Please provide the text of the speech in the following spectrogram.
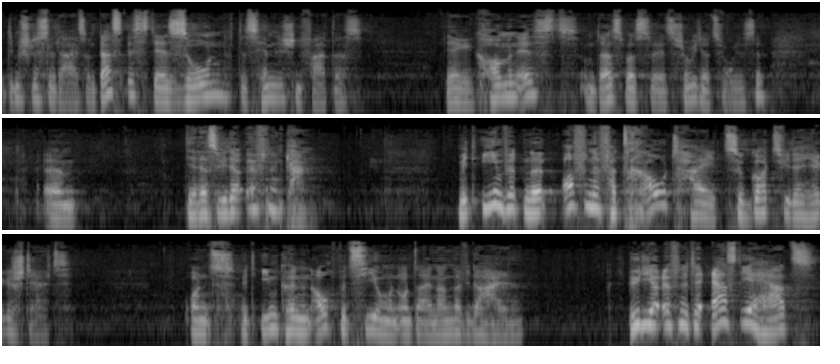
mit dem Schlüssel da ist. Und das ist der Sohn des himmlischen Vaters, der gekommen ist, um das, was jetzt schon wieder zugehst, ähm, der das wieder öffnen kann. Mit ihm wird eine offene Vertrautheit zu Gott wiederhergestellt. Und mit ihm können auch Beziehungen untereinander wieder heilen. Lydia öffnete erst ihr Herz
